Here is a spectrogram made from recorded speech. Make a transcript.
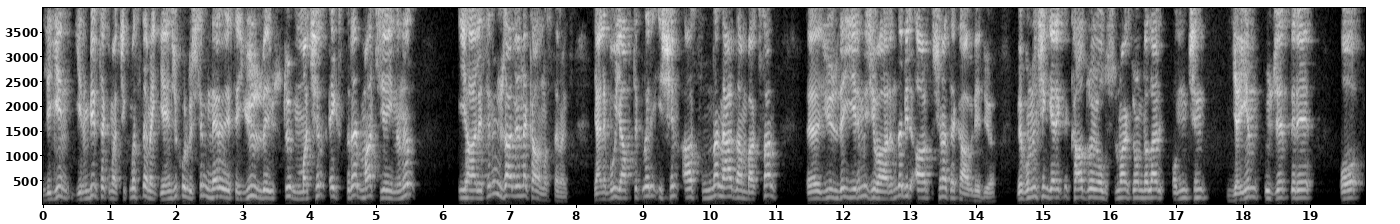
ligin 21 takıma çıkması demek yayıncı kuruluş için neredeyse 100 ve üstü maçın ekstra maç yayınının ihalesinin üzerlerine kalması demek. Yani bu yaptıkları işin aslında nereden baksan e, %20 civarında bir artışına tekabül ediyor. Ve bunun için gerekli kadroyu oluşturmak zorundalar. Onun için yayın ücretleri, o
